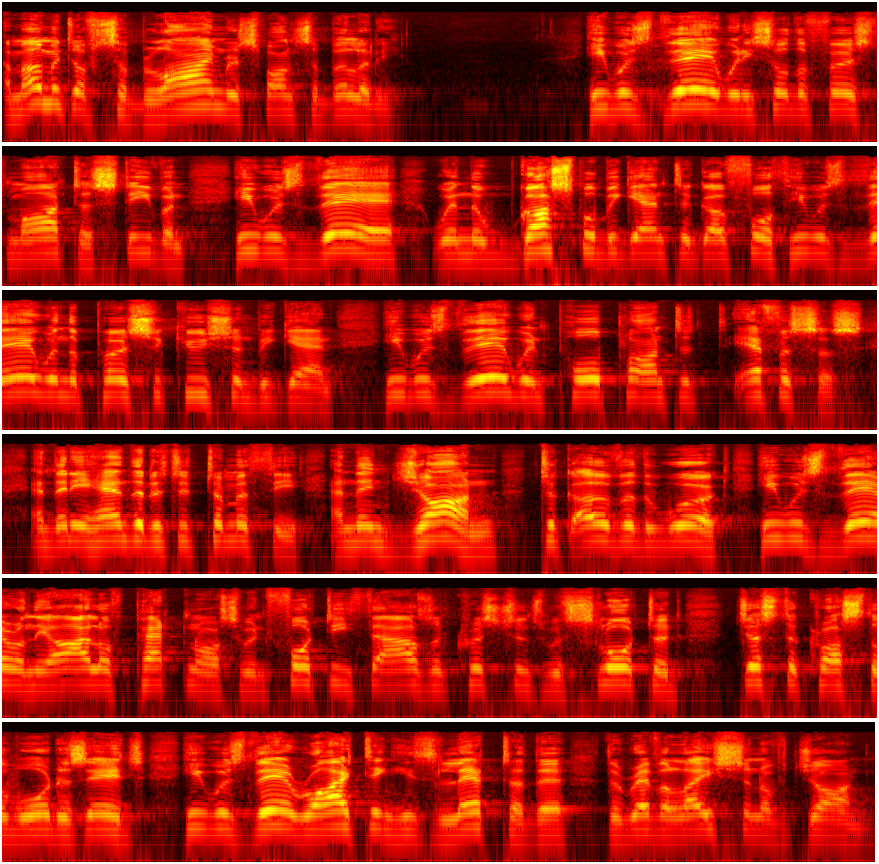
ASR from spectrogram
A moment of sublime responsibility. He was there when he saw the first martyr, Stephen. He was there when the gospel began to go forth. He was there when the persecution began. He was there when Paul planted Ephesus and then he handed it to Timothy. And then John took over the work. He was there on the Isle of Patmos when 40,000 Christians were slaughtered just across the water's edge. He was there writing his letter, the, the revelation of John.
